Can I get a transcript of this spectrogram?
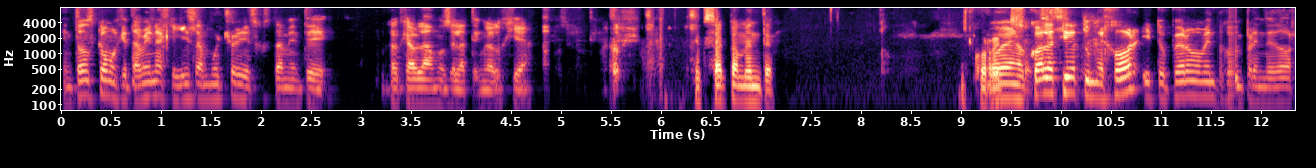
Entonces como que también agiliza mucho y es justamente lo que hablamos de la tecnología. Exactamente. Correcto. Bueno, ¿cuál ha sido tu mejor y tu peor momento como emprendedor?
